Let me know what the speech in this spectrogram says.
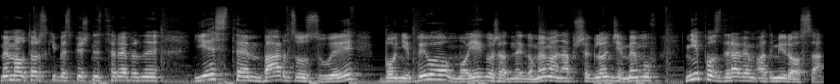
Mem autorski bezpieczny srebrny. Jestem bardzo zły, bo nie było mojego żadnego mema na przeglądzie memów. Nie pozdrawiam Admirosa.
